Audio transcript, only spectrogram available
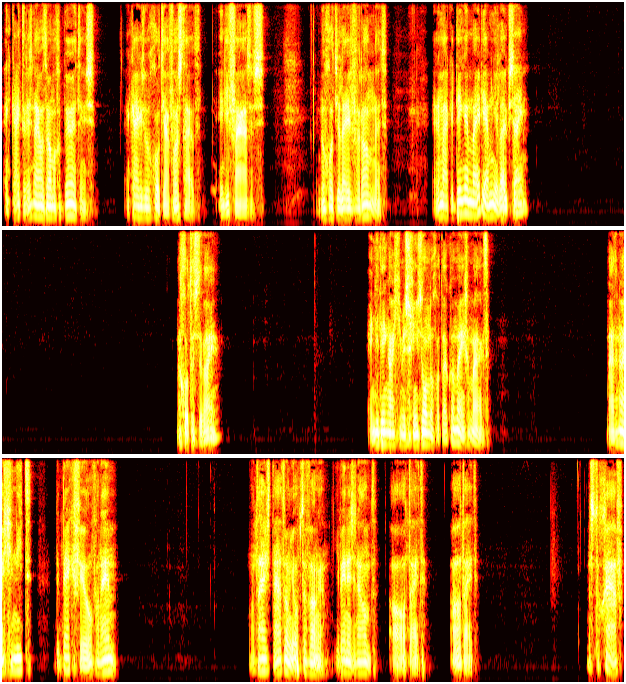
En kijk er eens naar wat er allemaal gebeurd is. En kijk eens hoe God jou vasthoudt in die fases. En hoe God je leven verandert. En dan maak je dingen mee die helemaal niet leuk zijn. Maar God is erbij. En die dingen had je misschien zonder God ook wel meegemaakt. Maar dan had je niet de backfill van hem. Want hij staat om je op te vangen. Je bent in zijn hand. Altijd. Altijd. Dat is toch gaaf?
